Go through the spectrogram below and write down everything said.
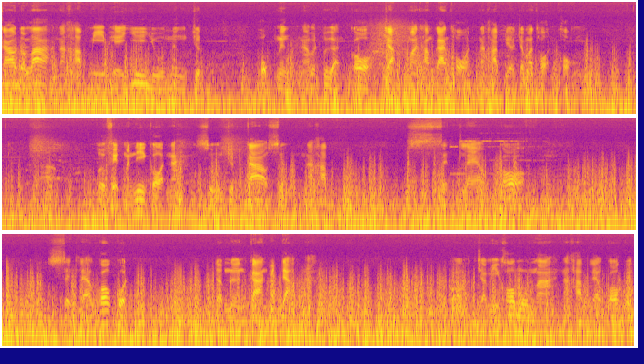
9 ดอลลาร์นะครับ มี pay อยู่ 1.61 นะเพื่อนๆ ก็จะมาทำการถอนนะครับ เดี๋ยวจะมาถอนของ perfect money ก่อนนะ 0.90 นะครับ เสร็จแล้วก็ เสร็จแล้วก็กดดำเนินการวิดดาวนะก็จะมีข้อมูลมานะครับ แล้วก็กด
